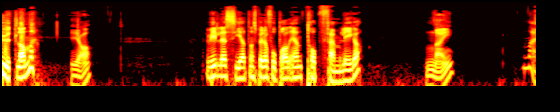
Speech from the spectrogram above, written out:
utlandet? Ja. Vil det si at han spiller fotball i en topp fem-liga? Nei. Nei.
